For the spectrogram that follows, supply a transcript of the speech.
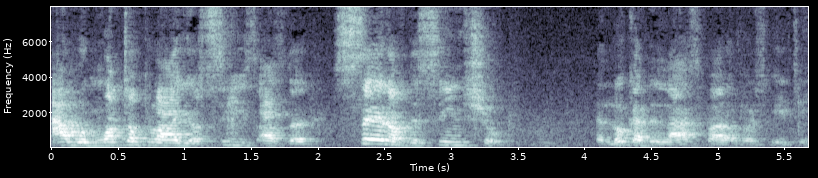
I will multiply your seeds as the sand of the sea show. And look at the last part of verse 18.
